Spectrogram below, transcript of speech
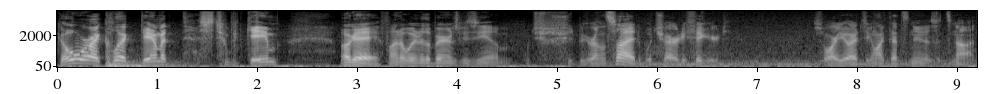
Go where I click, damn it, stupid game. Okay, find a way into the Barons Museum, which should be around the side, which I already figured. So why are you acting like that's news? It's not.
